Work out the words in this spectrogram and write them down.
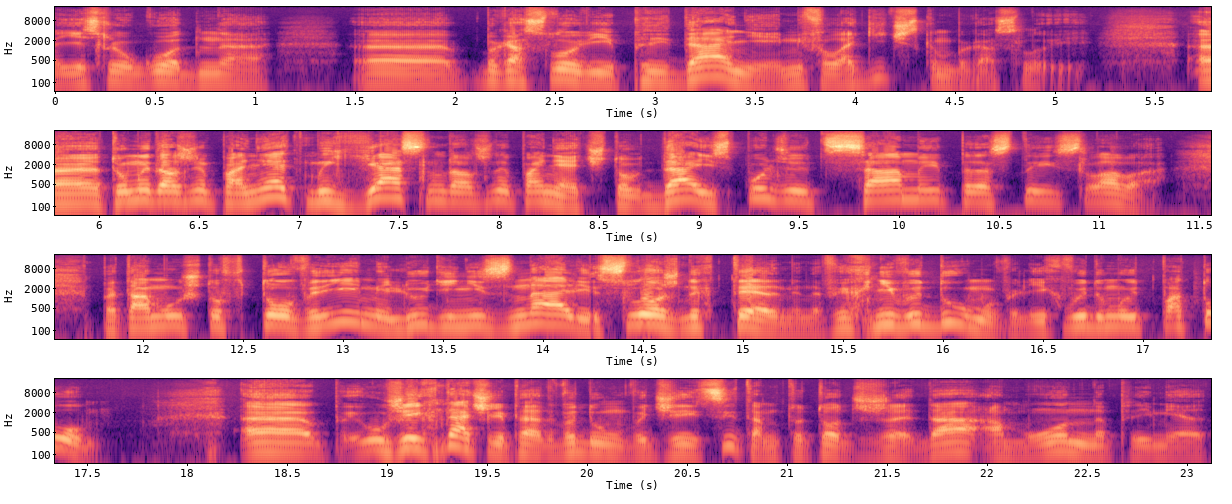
если угодно, э, богословии предания, мифологическом богословии, э, то мы должны понять, мы ясно должны понять, что да, используют самые простые слова, потому что в то время люди не знали сложных терминов, их не выдумывали, их выдумают потом – Э, уже их начали, правда, выдумывать жрецы, там то тот же, да, ОМОН, например,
